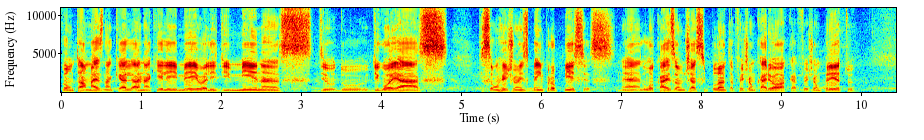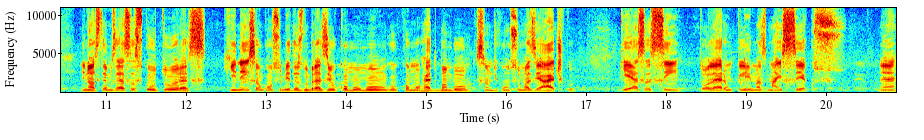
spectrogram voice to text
vão estar mais naquele, naquele meio ali de Minas, de, do, de Goiás, que que são regiões bem propícias, né? locais onde já se planta feijão carioca, feijão preto. E nós temos essas culturas que nem são consumidas no Brasil, como o mungo, como o red bambu, que são de consumo asiático, que essas sim toleram climas mais secos, né?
